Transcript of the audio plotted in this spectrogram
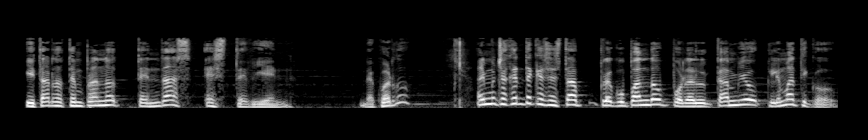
y tarde o temprano tendrás este bien. ¿De acuerdo? Hay mucha gente que se está preocupando por el cambio climático,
